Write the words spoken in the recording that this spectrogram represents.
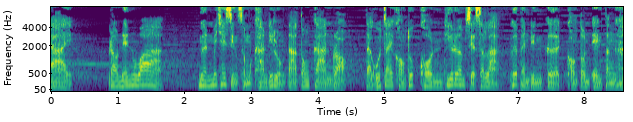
ได้ เราเน้นว่า เงินไม่ใช่สิ่งสำคัญที่หลวงตาต้องการหรอก แต่หัวใจของทุกคนที่เริ่มเสียสละเพื่อแผ่นดินเกิดของตนเองต่างห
